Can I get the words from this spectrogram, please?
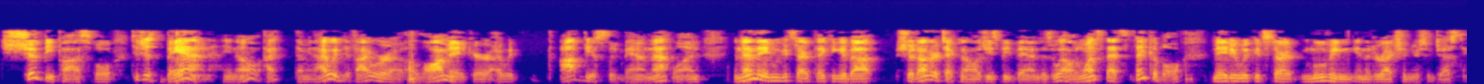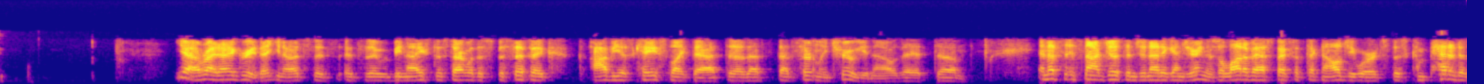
should be possible to just ban. You know, I, I mean, I would, if I were a, a lawmaker, I would obviously ban that one. And then maybe we could start thinking about should other technologies be banned as well. And once that's thinkable, maybe we could start moving in the direction you're suggesting. Yeah, right. I agree that you know it's it's, it's it would be nice to start with a specific obvious case like that. Uh, that that's certainly true. You know that. Um, and that's it's not just in genetic engineering. There's a lot of aspects of technology where it's this competitive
